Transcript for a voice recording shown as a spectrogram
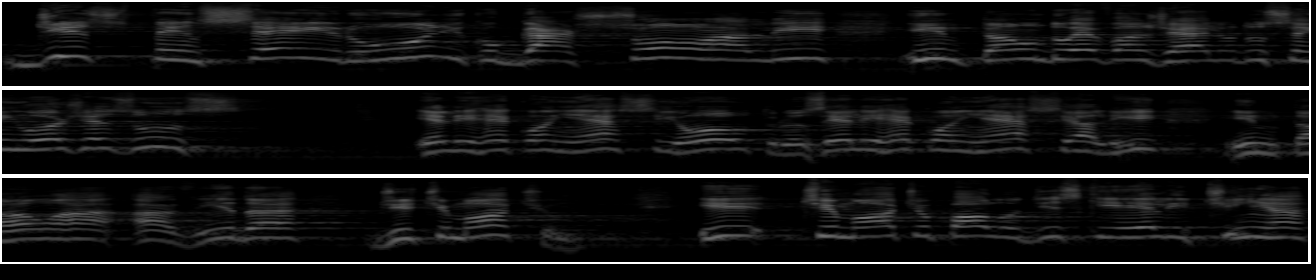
dispenseiro, o único garçom ali, então, do Evangelho do Senhor Jesus. Ele reconhece outros, ele reconhece ali, então, a, a vida de Timóteo. E Timóteo, Paulo diz que ele tinha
